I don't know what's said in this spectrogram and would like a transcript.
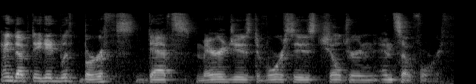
and updated with births, deaths, marriages, divorces, children, and so forth.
